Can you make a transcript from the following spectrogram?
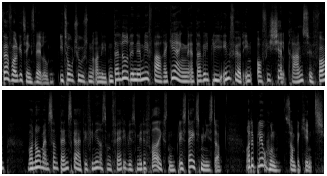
Før folketingsvalget i 2019, der lød det nemlig fra regeringen, at der vil blive indført en officiel grænse for, hvornår man som dansker er defineret som fattig, hvis Mette Frederiksen blev statsminister. Og det blev hun, som bekendt.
